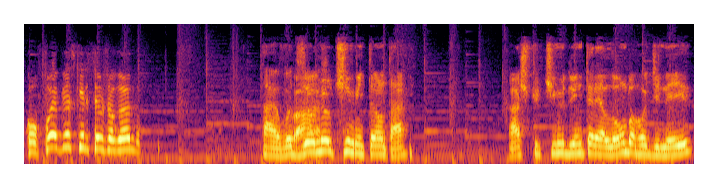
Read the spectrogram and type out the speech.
Qual foi a vez que ele saiu jogando? Tá, eu vou dizer o meu time então, tá? Acho que o time do Inter é Lomba, Rodinei,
